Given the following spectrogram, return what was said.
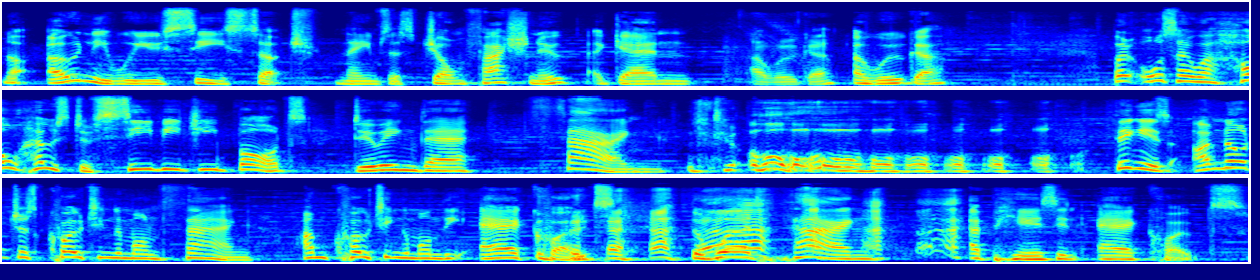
not only will you see such names as John Fashanu, again, Awuga. Awuga, but also a whole host of CVG bods doing their thang. oh. Thing is, I'm not just quoting them on thang, I'm quoting them on the air quotes. the word thang appears in air quotes.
